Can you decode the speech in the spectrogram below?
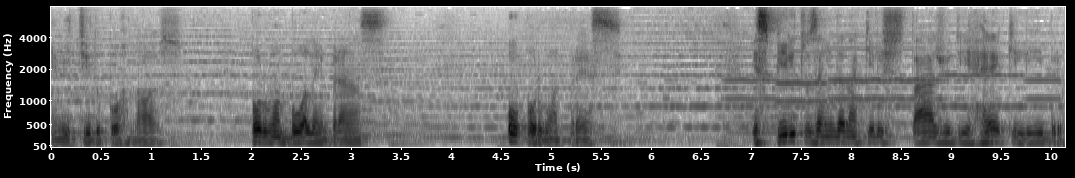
emitido por nós por uma boa lembrança ou por uma prece. Espíritos ainda naquele estágio de reequilíbrio,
